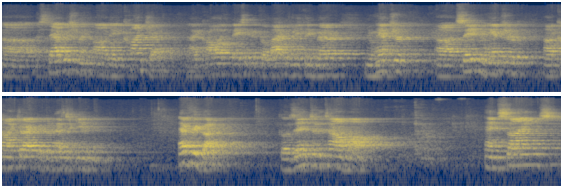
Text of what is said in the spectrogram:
uh, establishment of a contract. I call it, basically, for lack of anything better, New Hampshire, uh, state of New Hampshire uh, contract of domestic union. Everybody goes into the town hall and signs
